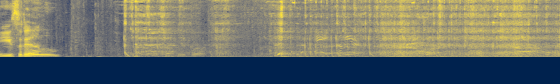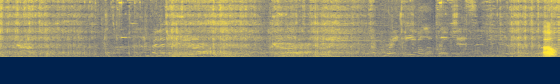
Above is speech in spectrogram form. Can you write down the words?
Ease it in. Oh.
